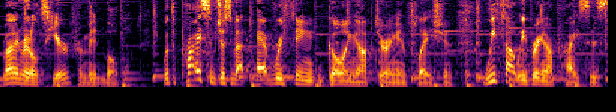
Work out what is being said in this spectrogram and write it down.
Ryan Reynolds here from Mint Mobile. With the price of just about everything going up during inflation, we thought we'd bring our prices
